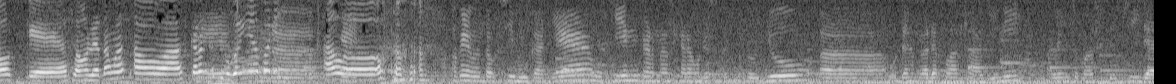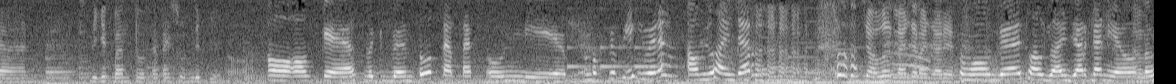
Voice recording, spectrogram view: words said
Oke, selamat datang Mas Awa. Sekarang Oke, kesibukannya apa nih? halo. Oke, untuk kesibukannya mungkin karena sekarang udah semester 7 eh, udah nggak ada kelas lagi nih, paling cuma skripsi dan sedikit bantu tetek Undip gitu. Oh, oke, sebagai bantu Tetex Undip. Untuk skripsinya gimana? Alhamdulillah lancar. Insya Allah lancar-lancarin. Semoga selalu dilancarkan ya untuk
